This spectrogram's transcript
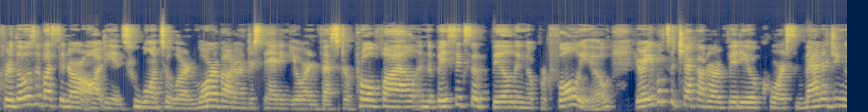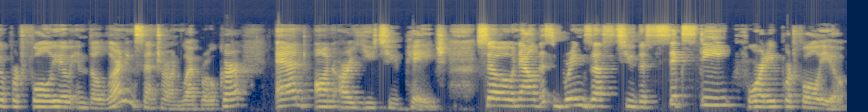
For those of us in our audience who want to learn more about understanding your investor profile and the basics of building a portfolio, you're able to check out our video course, Managing a Portfolio in the Learning Center on WebBroker and on our YouTube page. So now this brings us to the 60 40 portfolio.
